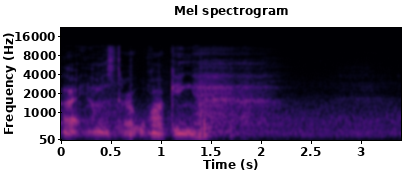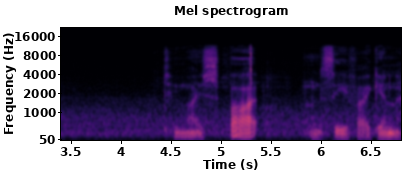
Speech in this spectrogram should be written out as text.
Alright, I'm gonna start walking to my spot and see if I can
